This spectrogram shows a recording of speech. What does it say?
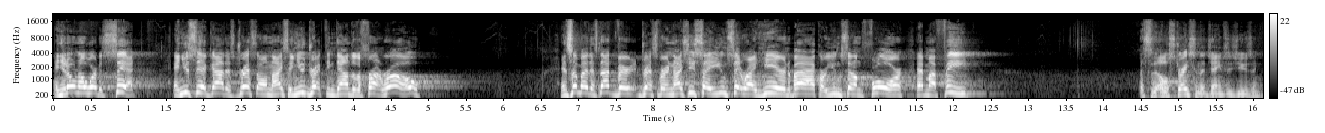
and you don't know where to sit, and you see a guy that's dressed all nice and you direct him down to the front row, and somebody that's not very, dressed very nice, you say, you can sit right here in the back or you can sit on the floor at my feet. That's the illustration that James is using.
